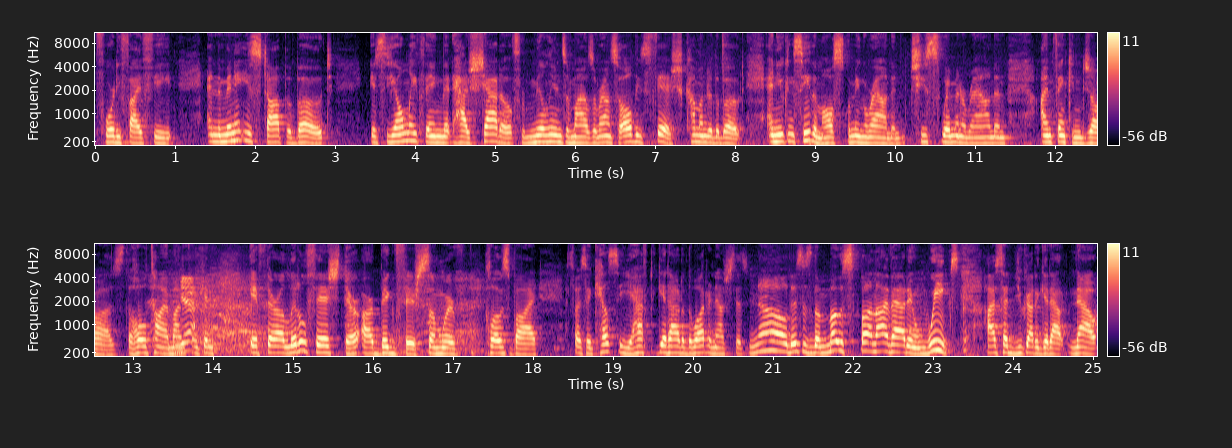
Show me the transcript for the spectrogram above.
45 feet. And the minute you stop a boat, it's the only thing that has shadow for millions of miles around. So all these fish come under the boat, and you can see them all swimming around. And she's swimming around, and I'm thinking Jaws the whole time. I'm Yeah. thinking, if there are little fish, there are big fish somewhere close by. So I said, Kelsey, you have to get out of the water now. She says, No, this is the most fun I've had in weeks. I said, You got to get out now.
